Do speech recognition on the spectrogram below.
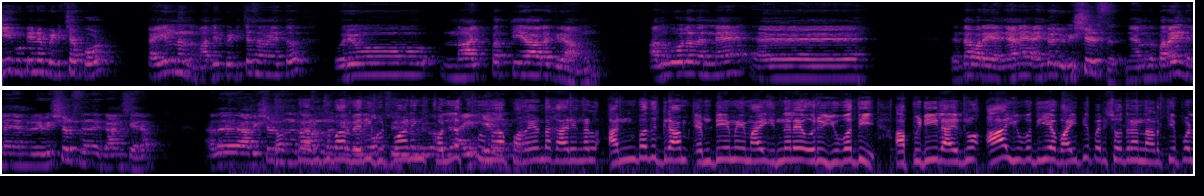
ഈ കുട്ടീനെ പിടിച്ചപ്പോൾ കയ്യിൽ നിന്നും അത് പിടിച്ച സമയത്ത് ഒരു നാൽപ്പത്തിയാറ് ഗ്രാമും അതുപോലെ തന്നെ എന്താ പറയാ ഞാൻ അതിന്റെ ഒരു വിഷ്വൽസ് ഞാനത് പറയുന്നില്ല ഞാനൊരു വിഷ്വൽസ് നിങ്ങൾക്ക് കാണിച്ചു തരാം. അത് ആ visuals doctor Arunkumar very good morning കൊല്ലത്ത് നിന്ന് പറയേണ്ട കാര്യങ്ങൾ അൻപത് ഗ്രാം എം ഡി എം എയുമായി ഇന്നലെ ഒരു യുവതി ആ പിടിയിലായിരുന്നു. ആ യുവതിയെ വൈദ്യപരിശോധന നടത്തിയപ്പോൾ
